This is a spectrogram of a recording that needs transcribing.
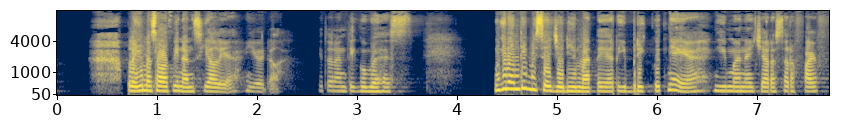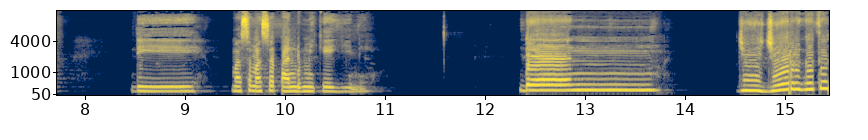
Apalagi masalah finansial ya, ya udahlah. Itu nanti gue bahas. Mungkin nanti bisa jadi materi berikutnya ya, gimana cara survive di masa-masa pandemi kayak gini. Dan jujur gue tuh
